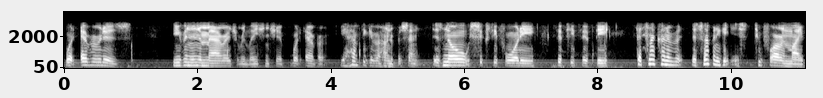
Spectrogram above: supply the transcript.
Whatever it is, even in a marriage, a relationship, whatever, you have to give 100%. There's no 60-40, 50-50. That's not kind of a, it's not going to get you too far in life.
